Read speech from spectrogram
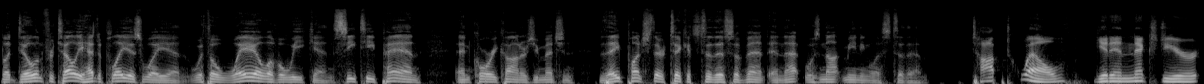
but Dylan Frittelli had to play his way in with a whale of a weekend. CT Pan and Corey Conners, you mentioned, they punched their tickets to this event, and that was not meaningless to them. Top 12 get in next year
